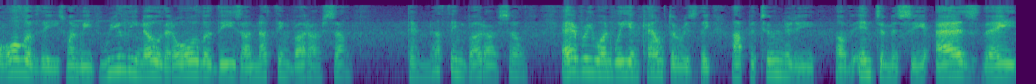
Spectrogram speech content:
all of these, when we really know that all of these are nothing but ourself, they're nothing but ourself. Everyone we encounter is the opportunity of intimacy as they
